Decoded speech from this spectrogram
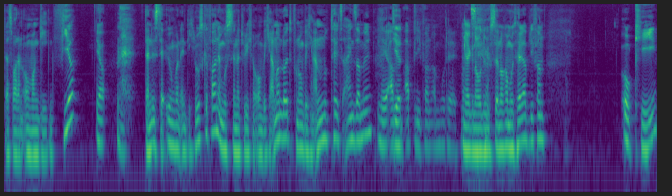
Das war dann irgendwann gegen vier. ja. Dann ist der irgendwann endlich losgefahren. Er musste natürlich noch irgendwelche anderen Leute von irgendwelchen anderen Hotels einsammeln. Nee, am, Die- abliefern am Hotel. ja, genau, die musste er noch am Hotel abliefern. Okay.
